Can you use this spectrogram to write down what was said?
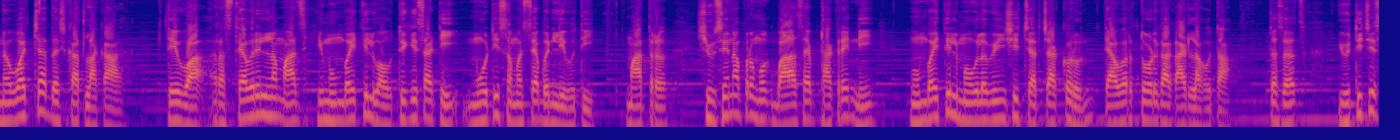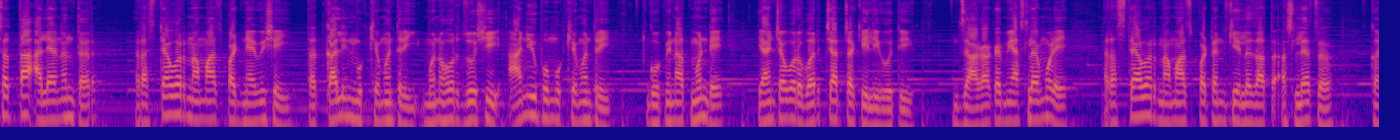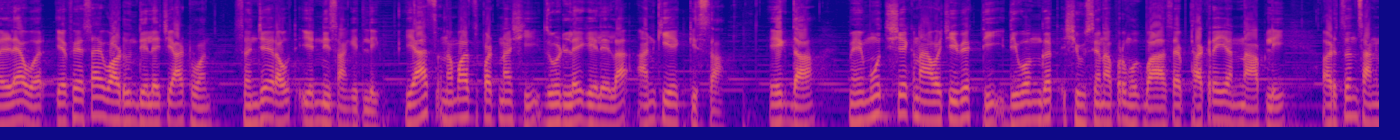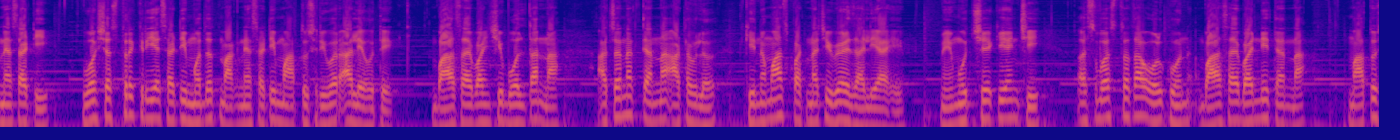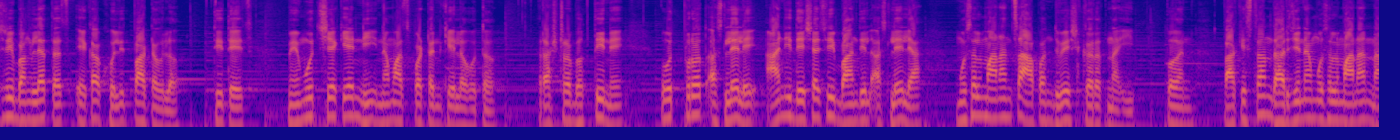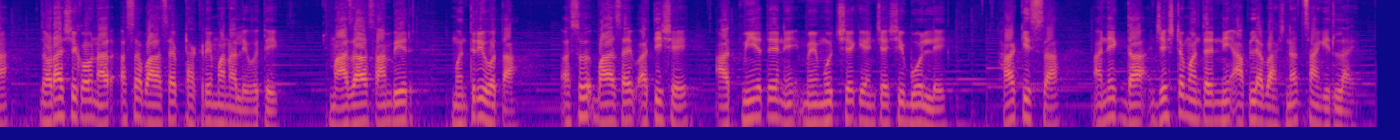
नव्वदच्या दशकातला काळ. तेव्हा रस्त्यावरील नमाज ही मुंबईतील वाहतुकीसाठी मोठी समस्या बनली होती. मात्र शिवसेना प्रमुख बाळासाहेब ठाकरेंनी मुंबईतील मौलवींशी चर्चा करून त्यावर तोडगा काढला होता. तसंच युतीची सत्ता आल्यानंतर रस्त्यावर नमाज पडण्याविषयी तत्कालीन मुख्यमंत्री मनोहर जोशी आणि उपमुख्यमंत्री गोपीनाथ मुंडे यांच्याबरोबर चर्चा केली होती. जागा कमी असल्यामुळे रस्त्यावर नमाज पठण केलं जात असल्याचं कळल्यावर एफ एस आय वाढून दिल्याची आठवण संजय राऊत यांनी सांगितली याच नमाज पठणाशी जोडले गेलेला आणखी एक किस्सा. एकदा मेहमूद शेख नावाची व्यक्ती दिवंगत शिवसेना प्रमुख बाळासाहेब ठाकरे यांना आपली अडचण सांगण्यासाठी व शस्त्रक्रियेसाठी मदत मागण्यासाठी मातोश्रीवर आले होते. बाळासाहेबांशी बोलताना अचानक त्यांना आठवलं की नमाज पठणाची वेळ झाली आहे. मेहमूद शेख यांची अस्वस्थता ओळखून बाळासाहेबांनी त्यांना मातोश्री बंगल्यातच एका खोलीत पाठवलं. तिथेच मेहमूद शेख यांनी नमाज पठण केलं होतं. राष्ट्रभक्तीने उत्प्रोत असलेले आणि देशाची बांधील असलेल्या मुसलमानांचा आपण द्वेष करत नाही पण पाकिस्तान धार्जिन्या मुसलमानांना धडा शिकवणार असं बाळासाहेब ठाकरे म्हणाले होते. माझा सांबीर मंत्री होता असं बाळासाहेब अतिशय आत्मीयतेने मेहमूद शेख यांच्याशी बोलले. हा किस्सा अनेकदा ज्येष्ठ मंत्र्यांनी आपल्या भाषणात सांगितला आहे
